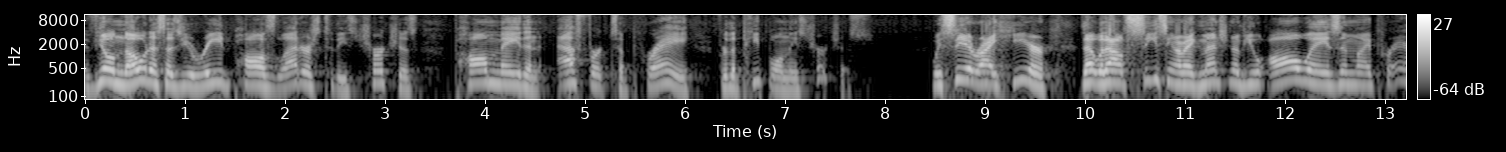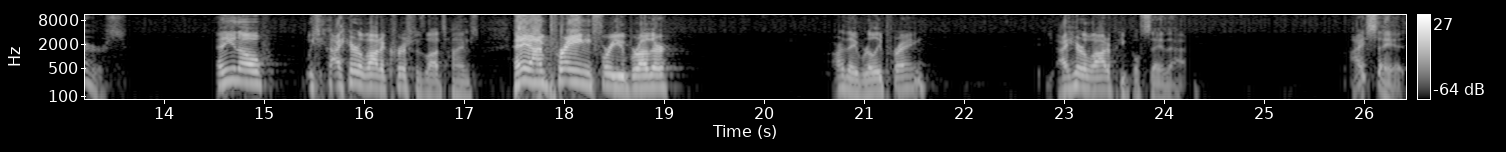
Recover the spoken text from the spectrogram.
If you'll notice as you read Paul's letters to these churches, Paul made an effort to pray for the people in these churches. We see it right here that without ceasing, I make mention of you always in my prayers. And you know, I hear a lot of Christians a lot of times Hey, I'm praying for you, brother. Are they really praying? I hear a lot of people say that. I say it.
